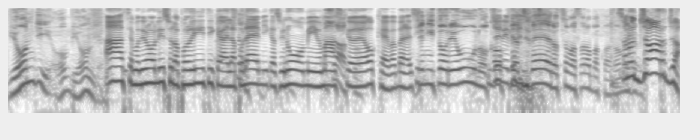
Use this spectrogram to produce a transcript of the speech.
biondi o bionde. Ah, siamo di nuovo lì sulla politica e la certo. polemica sui nomi, maschio, Esatto. e ok, va bene. Sì. Genitore 1, coppia Genitore- 0, insomma, sta roba qua. Sono è- Giorgia.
